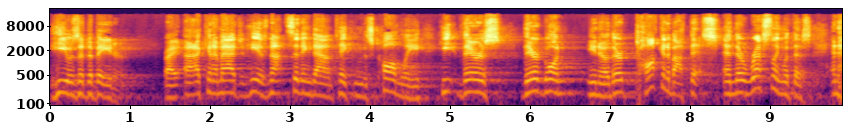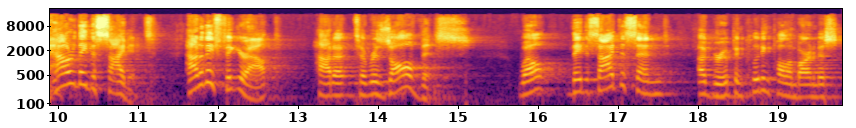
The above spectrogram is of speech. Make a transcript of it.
he was a debater, right? I can imagine he is not sitting down taking this calmly. He, there's, they're going, you know, they're talking about this and they're wrestling with this. And how do they decide it? How do they figure out how to, to resolve this? Well, they decide to send a group, including Paul and Barnabas,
